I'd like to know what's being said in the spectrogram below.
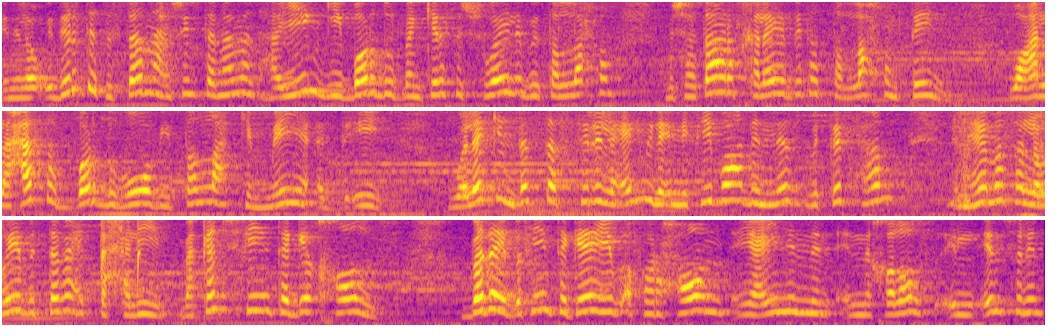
يعني لو قدرت تستغنى عن الإنسولين تماما هيجي برضو البنكرياس الشوية اللي بيطلعهم مش هتعرف خلايا بيتا تطلعهم تاني. وعلى حسب برضو هو بيطلع كمية قد إيه. ولكن ده التفسير العلمي لأن في بعض الناس بتفهم إن هي مثلا لو هي بتتابع التحاليل ما كانش فيه إنتاجية خالص. بدأ يبقى فيه إنتاجية يبقى فرحان يعين إن إن خلاص الإنسولين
